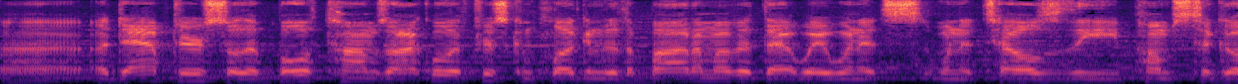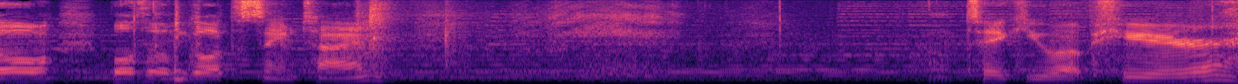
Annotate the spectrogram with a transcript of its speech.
uh, adapter so that both Tom's Aqualifters can plug into the bottom of it. That way when it's when it tells the pumps to go, both of them go at the same time. I'll take you up here.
